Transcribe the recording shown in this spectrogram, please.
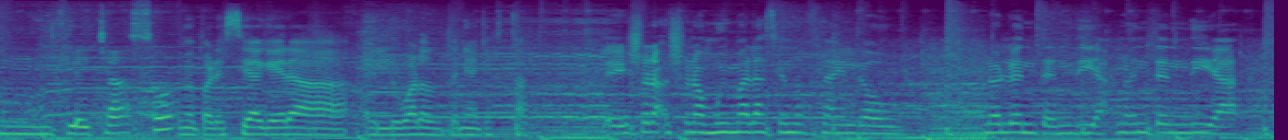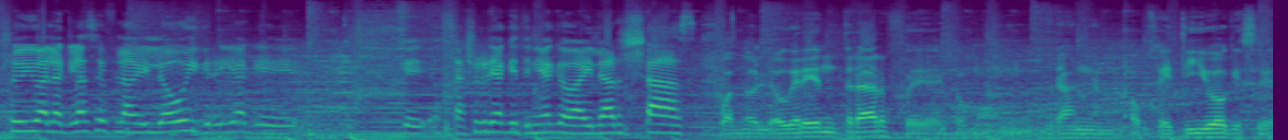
un flechazo. Me parecía que era el lugar donde tenía que estar. Eh, yo, era, muy mal haciendo flying low. No lo entendía, no entendía. Yo iba a la clase de low y creía que, o sea, yo creía que tenía que bailar jazz. Cuando logré entrar fue como un gran objetivo que se,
